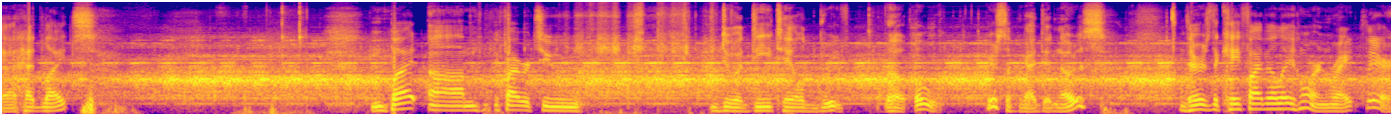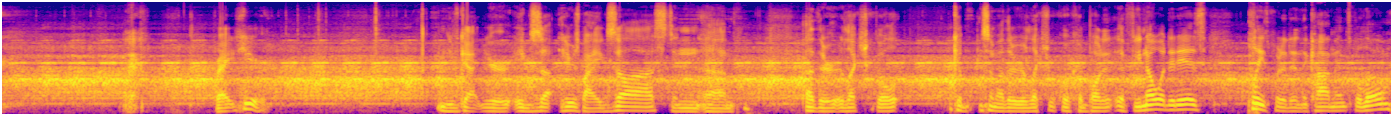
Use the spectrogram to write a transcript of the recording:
uh, headlights. But um, if I were to do a detailed brief, oh, oh, here's something I did notice. There's the K5LA horn right there, right here. And you've got your exhaust. Here's my exhaust and um, other electrical, some other electrical component. If you know what it is, please put it in the comments below.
